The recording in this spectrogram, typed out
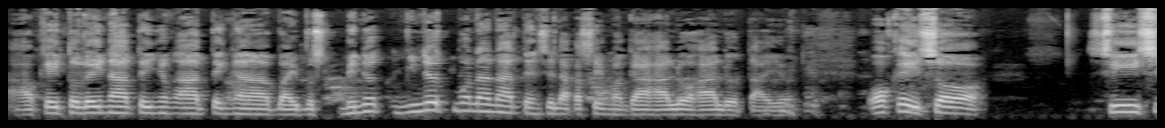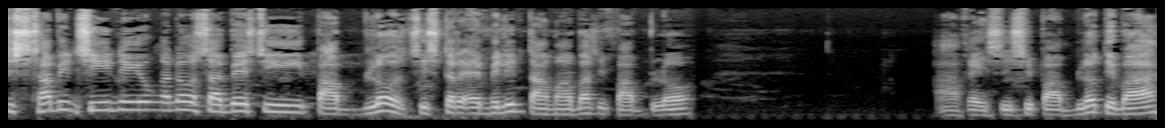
Okay, tuloy natin yung ating uh, Bible. Minute minute muna natin sila kasi maghahalo-halo tayo. Okay, so si, si sabi sino yung ano sabi si Pablo, Sister Emeline tama ba si Pablo? Okay, si si Pablo, 'di ba?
